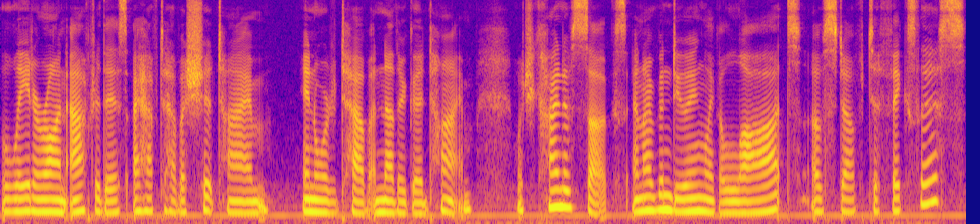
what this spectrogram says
later on after this, I have to have a shit time in order to have another good time, which kind of sucks. And I've been doing like a lot of stuff to fix this,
